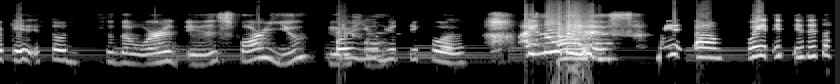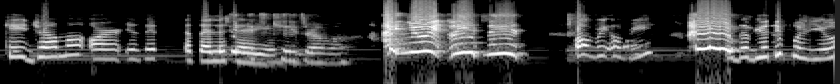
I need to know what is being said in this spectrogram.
Okay, so So the word is for you, beautiful. for you, beautiful. I know Ah. this. Wait, um, wait, it, is it a K drama or is it a It's teleserie? K drama. I knew it. Wait, wait. Oh, Aubrey, Aubrey, oh, Hey. the beautiful you.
